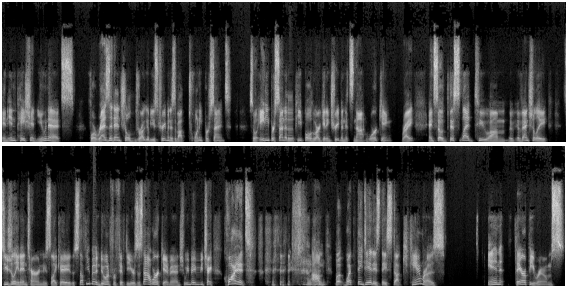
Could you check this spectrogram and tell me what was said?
in inpatient units for residential drug abuse treatment is about 20%. So 80% of the people who are getting treatment, it's not working, right? And so this led to um, eventually, it's usually an intern who's like, "Hey, the stuff you've been doing for 50 years, it's not working, man. Should we maybe check?" Quiet. um, but what they did is they stuck cameras in therapy rooms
